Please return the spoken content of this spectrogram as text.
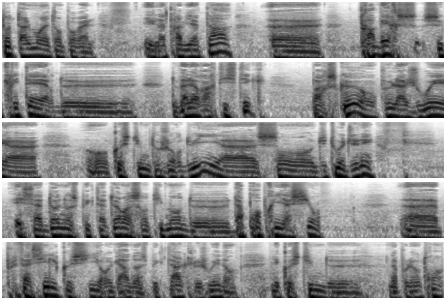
totalement intemporelle. Et la Traviata euh, traverse ce critère de, valeur artistique parce que on peut la jouer euh, en costume d'aujourd'hui euh, sans du tout être gêné. Et ça donne au spectateur un sentiment d'appropriation euh, plus facile que s'il regarde un spectacle joué dans les costumes de Napoléon III.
